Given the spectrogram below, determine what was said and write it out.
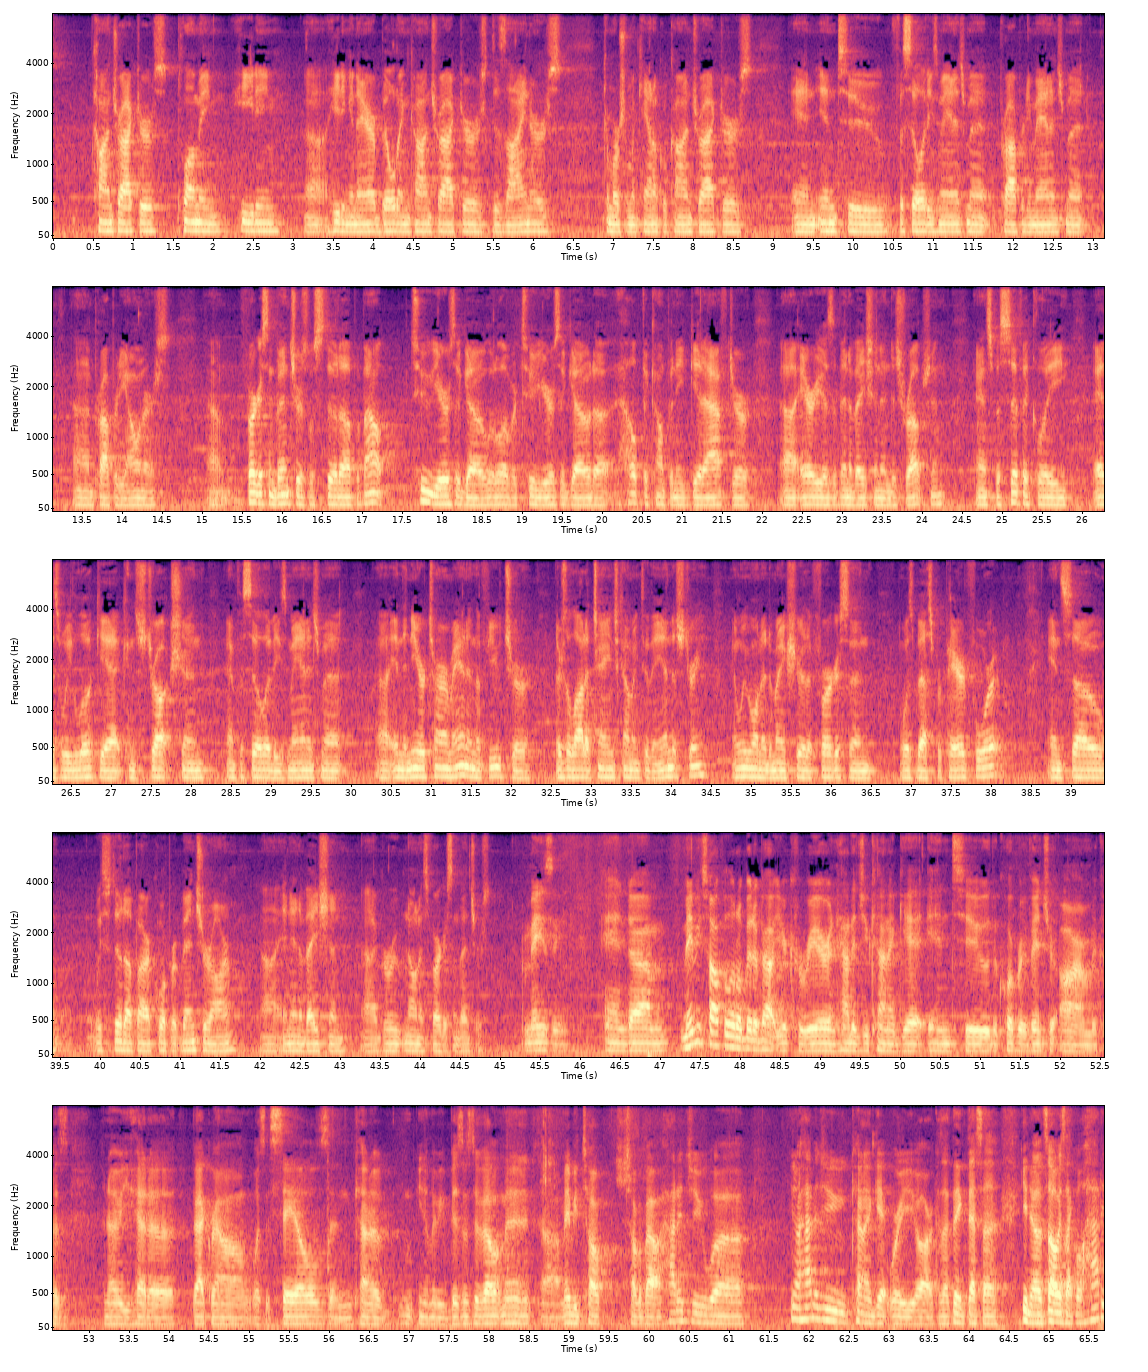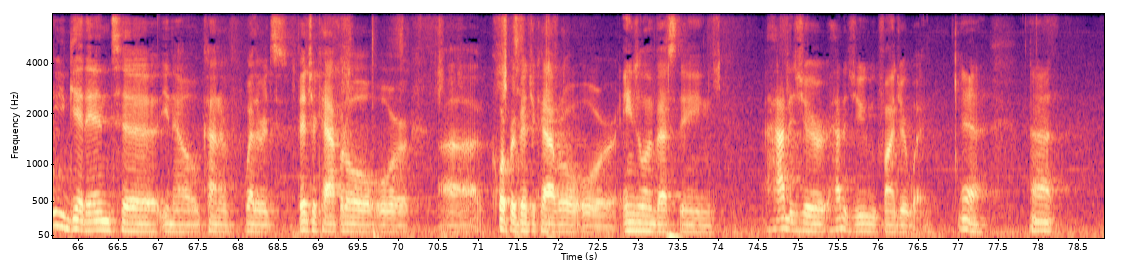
contractors, plumbing, heating, uh, heating and air, building contractors, designers, commercial mechanical contractors, and into facilities management, property management, uh, and property owners. Um, Ferguson Ventures was stood up about two years ago, a little over two years ago, to help the company get after uh, areas of innovation and disruption, and specifically as we look at construction and facilities management uh, in the near term and in the future. There's a lot of change coming to the industry, and we wanted to make sure that Ferguson was best prepared for it. And so we stood up our corporate venture arm, uh, an innovation uh, group known as Ferguson Ventures. Amazing. And um, maybe talk a little bit about your career and how did you kind of get into the corporate venture arm? Because I know you had a background, was it sales and kind of, you know, maybe business development? Uh, maybe talk talk about how did you, uh, you know, how did you kind of get where you are? Because I think that's a, you know, it's always like, well, how do you get into, you know, kind of whether it's venture capital or uh, corporate venture capital or angel investing? How did your how did you find your way? Yeah, uh,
